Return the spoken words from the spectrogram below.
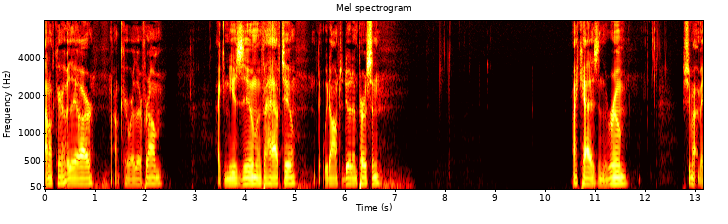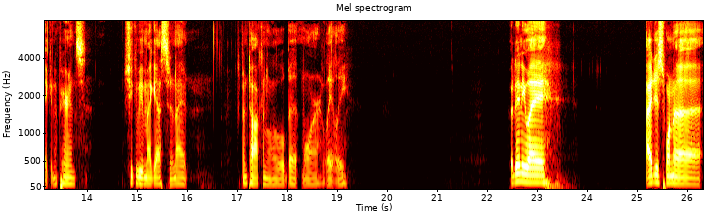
I don't care who they are. I don't care where they're from. I can use Zoom if I have to. We don't have to do it in person. My cat is in the room. She might make an appearance. She could be my guest tonight. She's been talking a little bit more lately. But anyway, I just want to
